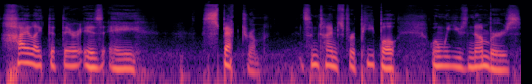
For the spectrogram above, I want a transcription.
highlight that there is a spectrum. And sometimes for people, when we use numbers,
